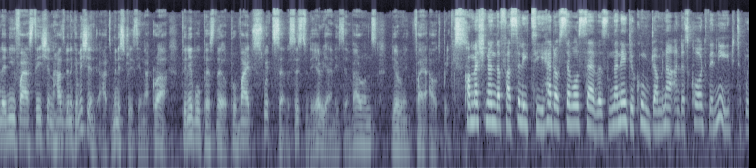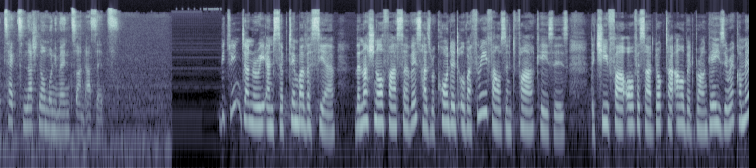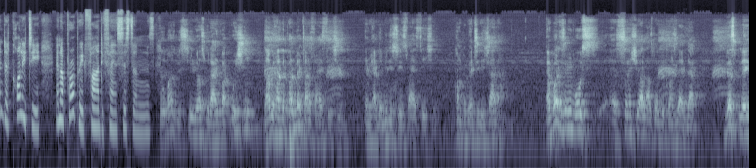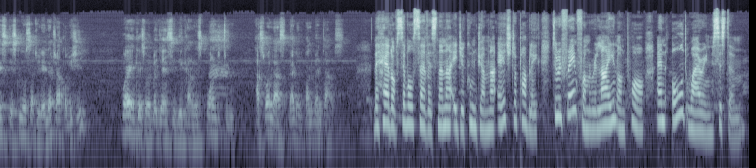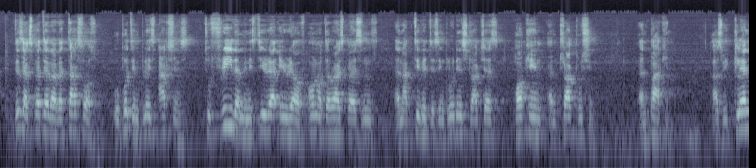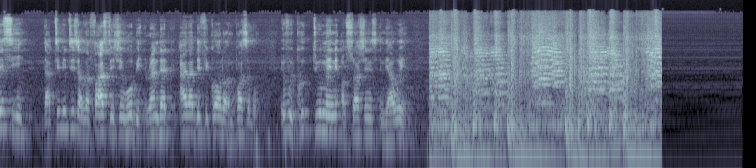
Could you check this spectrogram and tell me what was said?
And a new fire station has been commissioned at ministries in Accra to enable personnel provide swift services to the area and its environs during fire outbreaks. Commissioning the facility, head of civil service Nana Agyekum-Dwamena underscored the need to protect national monuments and assets. Between January and September this year, the National Fire Service has recorded over 3,000 fire cases. The Chief Fire Officer, Dr. Albert Brown Gaisie, recommended quality and appropriate fire defense systems. We must be serious with our evacuation. Now we have the Parliament House Fire Station and we have the Ministry's Fire Station complementing each other. And what is the most essential aspect we consider is that this place is closer to the Electoral Commission, where in case of emergency they can respond to, as well as that of Parliament House. The head of civil service, Nana Agyekum-Dwamena, urged the public to refrain from relying on poor and old wiring system. It is expected that the task force will put in place actions to free the ministerial area of unauthorized persons and activities, including structures, hawking, and truck pushing and parking. As we clearly see, the activities of the fire station will be rendered either difficult or impossible if we put too many obstructions in their way.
